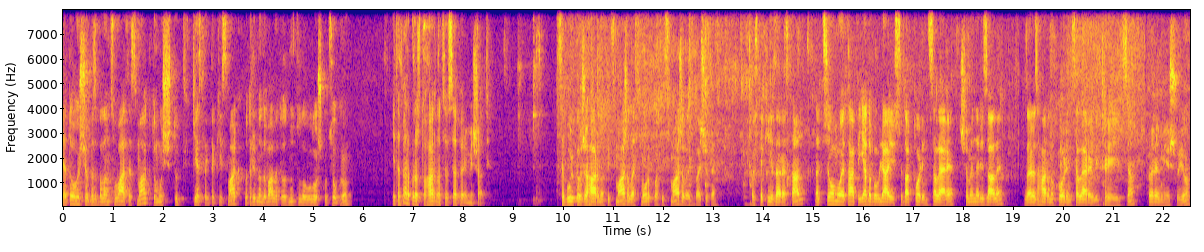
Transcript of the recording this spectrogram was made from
Для того, щоб збалансувати смак, тому що тут кислий такий смак, потрібно додати одну столову ложку цукру. І тепер просто гарно це все перемішати. Цибулька вже гарно підсмажилась, морква підсмажилась, бачите? Ось такий зараз стан. На цьому етапі я додаю сюди корінь селери, що ми нарізали. Зараз гарно корінь селери відкриється. Перемішую.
